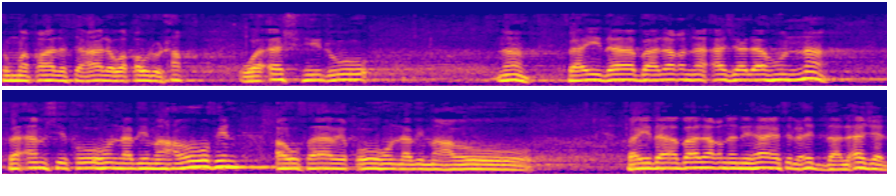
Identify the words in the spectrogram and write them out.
ثم قال تعالى وقول الحق وأشهدوا. نعم. فإذا بلغن أجلهن فأمسكوهن بمعروف أو فارقوهن بمعروف. فإذا بلغن نهاية العدة الأجل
